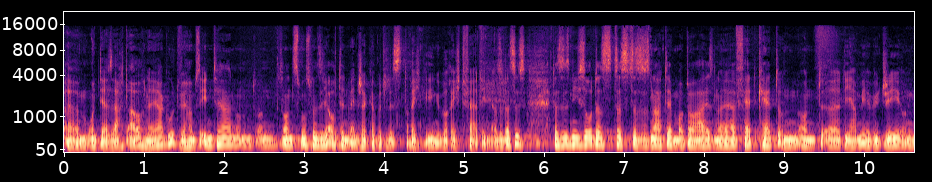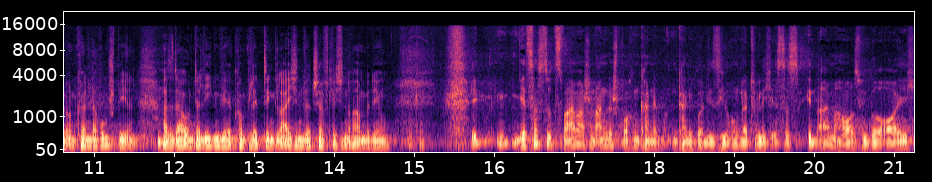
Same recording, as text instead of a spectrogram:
ähm, und der sagt auch, naja gut, wir haben es intern und, und sonst muss man sich auch den Venture-Kapitalisten recht, gegenüber rechtfertigen. Also das ist, das ist nicht so, dass, dass, dass es nach dem Motto heißt, naja, Fat Cat und, und äh, die haben ihr Budget und, und können da rumspielen. Also da unterliegen wir komplett den gleichen wirtschaftlichen Rahmenbedingungen. Okay. Jetzt hast du zweimal schon angesprochen, Kannibalisierung. Natürlich ist das in einem Haus wie bei euch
